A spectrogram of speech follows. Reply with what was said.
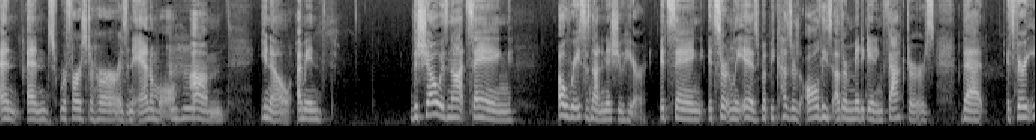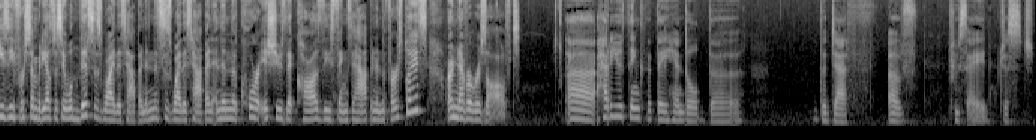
and and refers to her as an animal. Um, you know, I mean, the show is not saying, "Oh, race is not an issue here." It's saying it certainly is, but because there's all these other mitigating factors that it's very easy for somebody else to say, "Well, this is why this happened, and this is why this happened," and then the core issues that cause these things to happen in the first place are never resolved. Uh, how do you think that they handled the the death of Poussey? Just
